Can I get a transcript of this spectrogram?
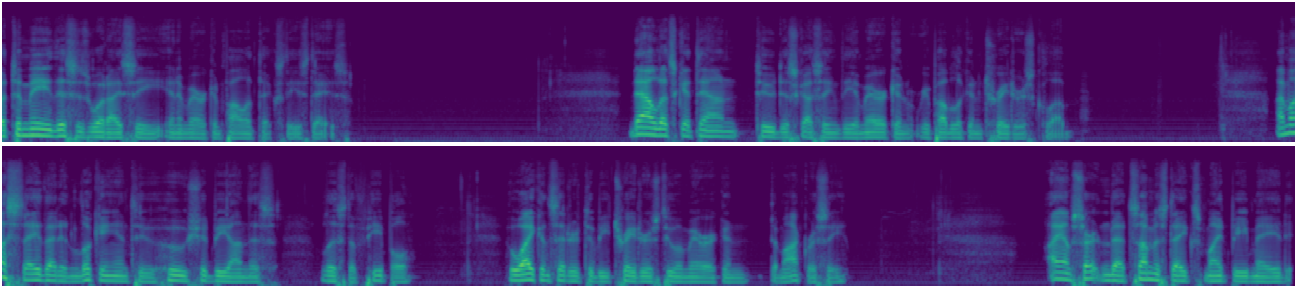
but to me, this is what I see in American politics these days. Now let's get down to discussing the American Republican Traitors Club. I must say that in looking into who should be on this list of people, who I consider to be traitors to American democracy, I am certain that some mistakes might be made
